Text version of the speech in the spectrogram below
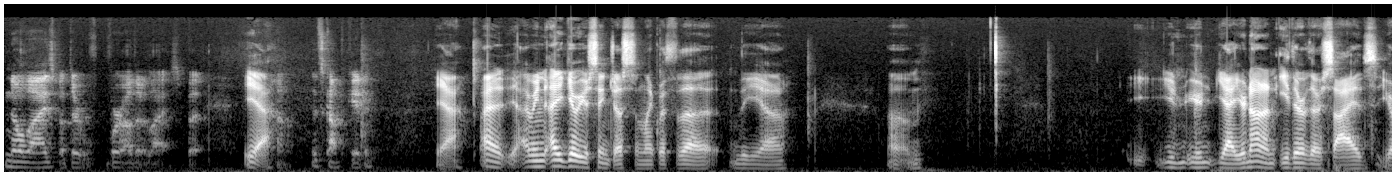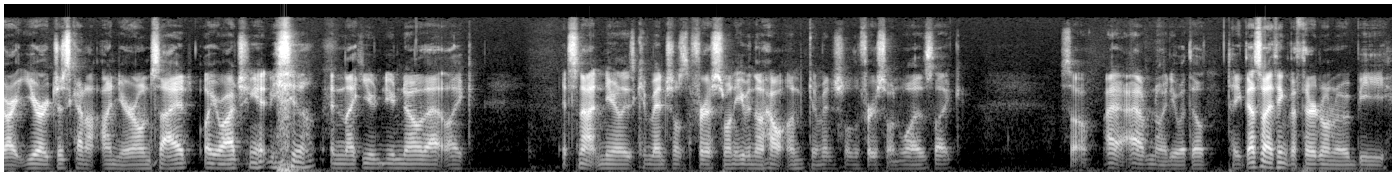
no lies, but there were other lies, but yeah, I don't know. It's complicated. yeah. I, I mean, I get what you're saying, Justin. Like with the the, uh, um, you you're yeah, you're not on either of their sides. You are you're just kind of on your own side while you're watching it, you know, and like you you know that like it's not nearly as conventional as the first one, even though how unconventional the first one was. Like, so I I have no idea what they'll take. That's why I think the third one would be,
